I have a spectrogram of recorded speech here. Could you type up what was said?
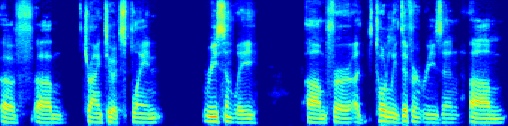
of um, trying to explain recently um, for a totally different reason. Um,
